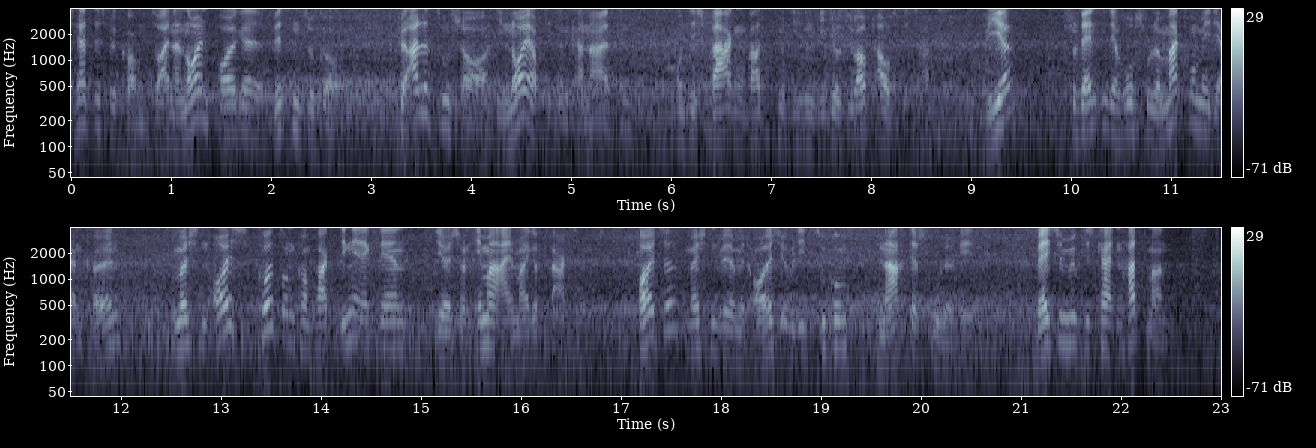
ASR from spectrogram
Und herzlich willkommen zu einer neuen Folge Wissen to Go. Für alle Zuschauer, die neu auf diesem Kanal sind und sich fragen, was es mit diesen Videos überhaupt auf sich hat. Wir, Studenten der Hochschule Makromedia in Köln, möchten euch kurz und kompakt Dinge erklären, die ihr euch schon immer einmal gefragt habt. Heute möchten wir mit euch über die Zukunft nach der Schule reden. Welche Möglichkeiten hat man?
